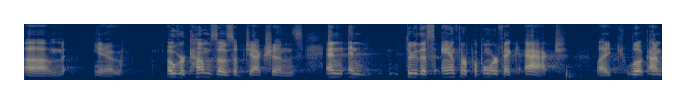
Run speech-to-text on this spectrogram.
um, you know, overcomes those objections and and through this anthropomorphic act like, look, I'm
